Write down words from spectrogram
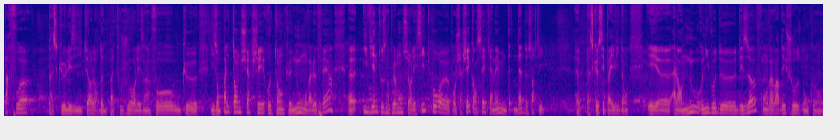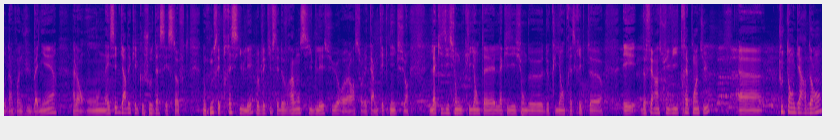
parfois, parce que les éditeurs leur donnent pas toujours les infos ou qu'ils n'ont pas le temps de chercher autant que nous on va le faire, euh, ils viennent tout simplement sur les sites pour, euh, pour chercher quand c'est qu'il y a même une date de sortie. Euh, parce que c'est pas évident. Et euh, alors nous, au niveau de, des offres, on va avoir des choses donc d'un point de vue bannière. Alors on a essayé de garder quelque chose d'assez soft. Donc nous, c'est très ciblé. L'objectif, c'est de vraiment cibler sur euh, alors sur les termes techniques, sur l'acquisition de clientèle, l'acquisition de, clients prescripteurs, et de faire un suivi très pointu, tout en gardant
